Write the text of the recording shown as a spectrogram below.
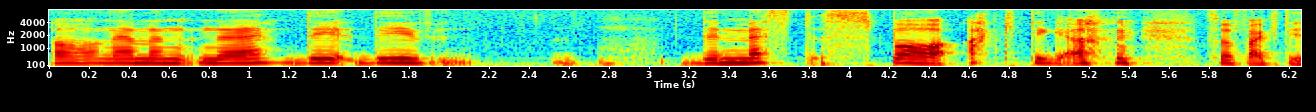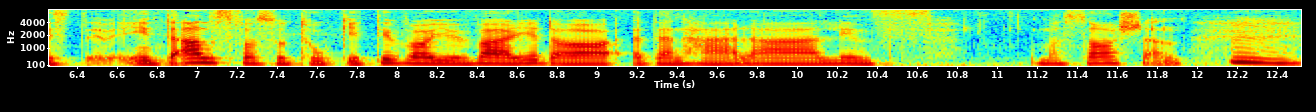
Ja, nej men nej, det, det är det mest spa-aktiga som faktiskt inte alls var så tokigt. Det var ju varje dag den här uh, lymfmassagen. Mm.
